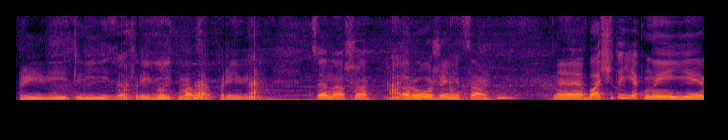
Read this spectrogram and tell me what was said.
Привіт, Ліза, привіт, мала, привіт. Це наша рожениця. Е, Бачите, як ми її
